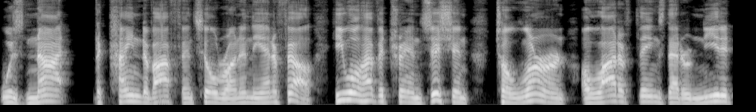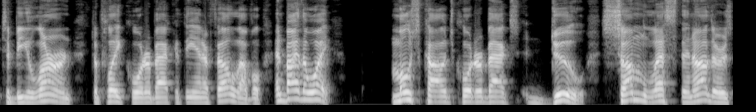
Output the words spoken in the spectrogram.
was not the kind of offense he'll run in the NFL. He will have a transition to learn a lot of things that are needed to be learned to play quarterback at the NFL level. And by the way, most college quarterbacks do, some less than others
